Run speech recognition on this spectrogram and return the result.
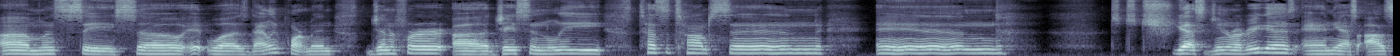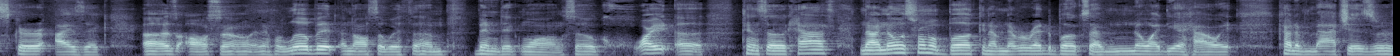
um let's see so it was Natalie Portman Jennifer uh Jason Lee Tessa Thompson and yes, Gina Rodriguez, and yes, Oscar Isaac uh, is also, and then for a little bit, and also with um, Benedict Wong. So quite a considered cast. Now I know it's from a book, and I've never read the book, so I have no idea how it kind of matches or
